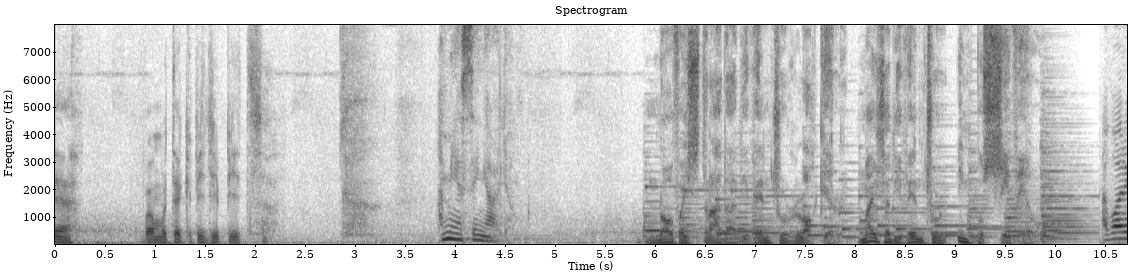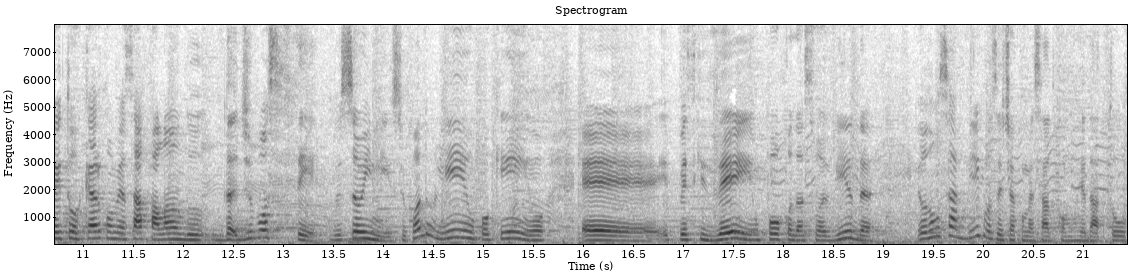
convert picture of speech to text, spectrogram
É, vamos ter que pedir pizza. A minha sem alho. Nova estrada Adventure Locker. Mais Adventure impossível. Agora, Heitor, quero começar falando de você, do seu início. Quando eu li um pouquinho é, e pesquisei um pouco da sua vida, eu não sabia que você tinha começado como redator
